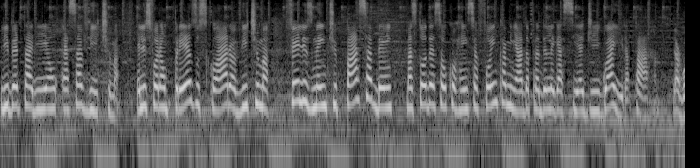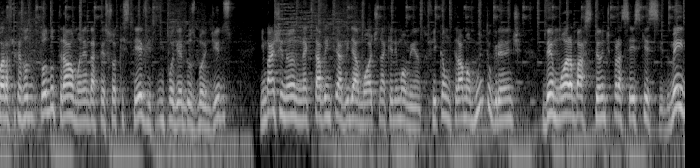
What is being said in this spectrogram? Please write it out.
libertariam essa vítima. Eles foram presos, claro, a vítima felizmente passa bem, mas toda essa ocorrência foi encaminhada para a delegacia de Iguaíra, Parra. E agora fica todo, todo o trauma né, da pessoa que esteve em poder dos bandidos, imaginando né, que estava entre a vida e a morte naquele momento. Fica um trauma muito grande, demora bastante para ser esquecido. Meio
